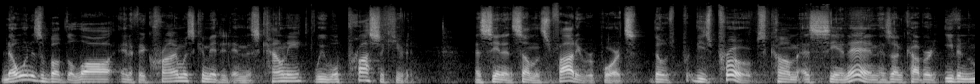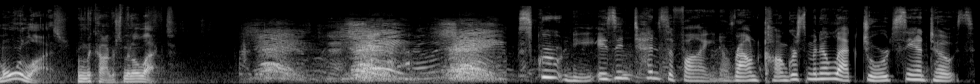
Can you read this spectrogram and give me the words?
No one is above the law, and if a crime was committed in this county, we will prosecute it. As CNN Sunlen Serfaty reports, those, these probes come as CNN has uncovered even more lies from the congressman elect. Shame! Shame! Shame! Scrutiny is intensifying around Congressman elect George Santos.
